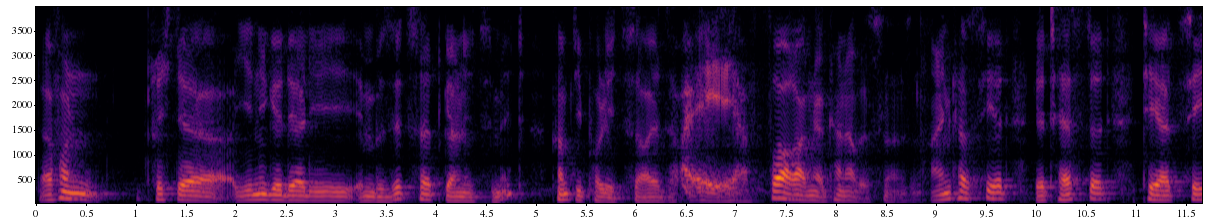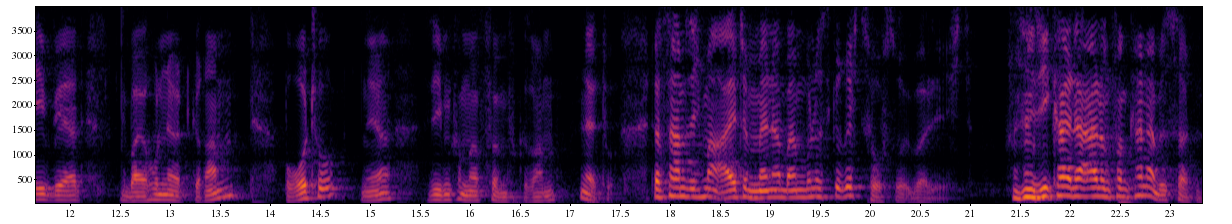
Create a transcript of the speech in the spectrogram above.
Davon kriegt derjenige, der die im Besitz hat, gar nichts mit. Kommt die Polizei und sagt, hey, hervorragende Cannabispflanzen. Einkassiert, getestet, THC-Wert bei 100 Gramm brutto, ja, 7,5 Gramm netto. Das haben sich mal alte Männer beim Bundesgerichtshof so überlegt. Die keine Ahnung von Cannabis hatten.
